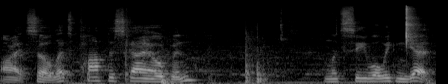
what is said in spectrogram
All right, so let's pop this guy open. Let's see what we can get.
